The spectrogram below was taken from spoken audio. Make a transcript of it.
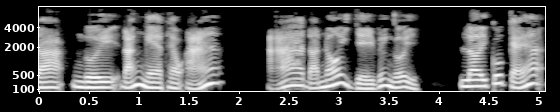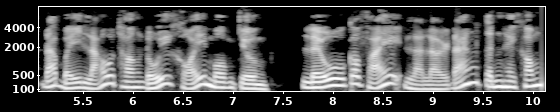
ra người đã nghe theo ả, ả đã nói gì với người? Lời của kẻ đã bị lão thần đuổi khỏi môn trường, liệu có phải là lời đáng tin hay không?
